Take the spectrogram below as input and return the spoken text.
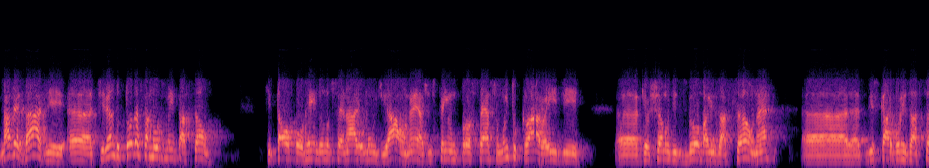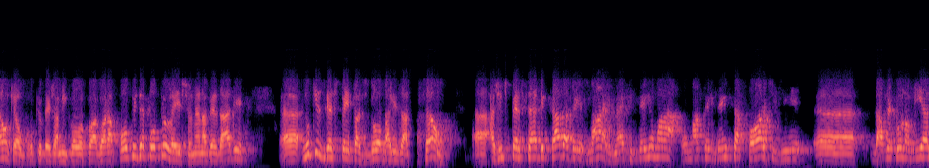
Na verdade, uh, tirando toda essa movimentação que está ocorrendo no cenário mundial, né? A gente tem um processo muito claro aí de que eu chamo de desglobalização, né? descarbonização, que é o, o, que o Benjamin colocou agora há pouco, e depopulation, né? Na verdade, Uh, no que diz respeito à desglobalização, uh, a gente percebe cada vez mais né, que tem uma, uma tendência forte de, uh, das economias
